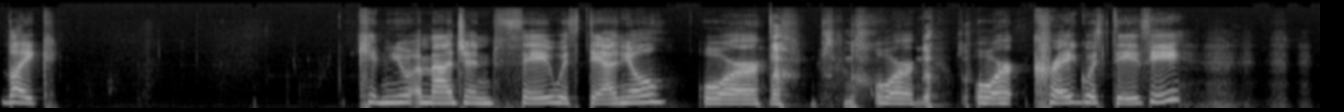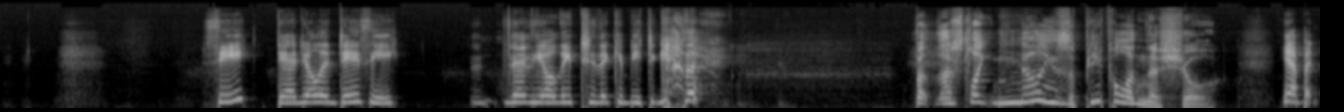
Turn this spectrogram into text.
like, can you imagine Faye with Daniel or no, or no. or Craig with Daisy? See, Daniel and Daisy, they're the only two that can be together. But there's like millions of people in this show. Yeah, but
